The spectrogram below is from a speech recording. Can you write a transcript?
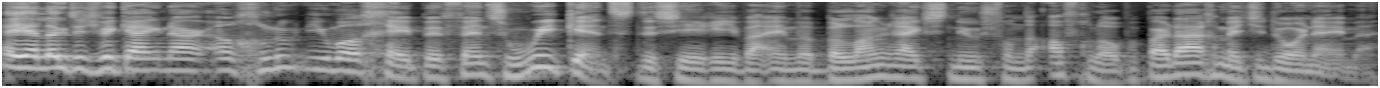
Hey, leuk dat je weer kijkt naar een gloednieuwe GP Fans Weekend. De serie waarin we het belangrijkste nieuws van de afgelopen paar dagen met je doornemen.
